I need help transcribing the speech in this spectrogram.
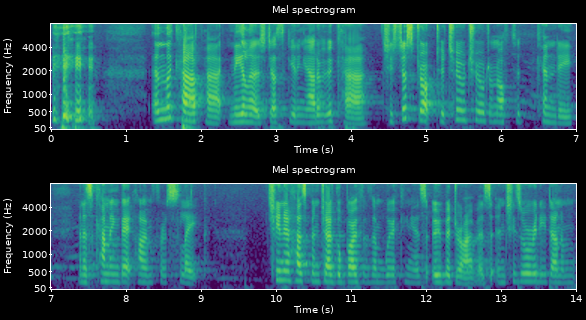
In the car park, Neela is just getting out of her car. She's just dropped her two children off to kindy and is coming back home for a sleep. She and her husband juggle both of them working as Uber drivers, and she's already done an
